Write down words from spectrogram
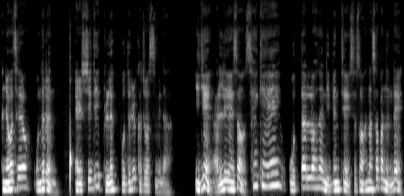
안녕하세요. 오늘은 LCD 블랙보드를 가져왔습니다. 이게 알리에서 3개의 5달러 하는 이벤트에 있어서 하나 사봤는데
